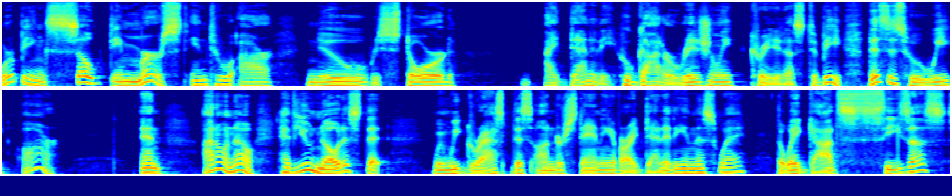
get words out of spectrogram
We're being soaked, immersed into our new, restored identity, who God originally created us to be. This is who we are. And I don't know. Have you noticed that when we grasp this understanding of our identity in this way, the way God sees us,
